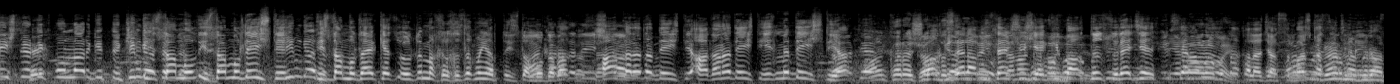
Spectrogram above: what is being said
değiştirdik bunlar gitti. Kim götürecek? İstanbul İstanbul değişti. Kim götürecek? İstanbul'da herkes öldü mü? Hırsızlık mı yaptı İstanbul'da? Ankara'da Bak değişti Ankara'da abi. değişti, Adana değişti, İzmir değişti ya. Ankara şu Bak anda güzel abim sen şu şekil baktığın sürece sen burada kalacaksın. Başka seçeneği yok.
